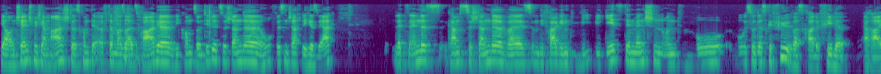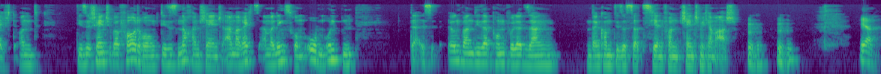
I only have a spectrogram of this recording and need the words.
Ja, und Change mich am Arsch, das kommt ja öfter mal so als Frage, wie kommt so ein Titel zustande, hochwissenschaftliches Werk letzten Endes kam es zustande, weil es um die Frage ging, wie, wie geht's den Menschen und wo, wo ist so das Gefühl, was gerade viele erreicht. Und diese Change-Überforderung, dieses noch ein Change, einmal rechts, einmal links rum, oben, unten, da ist irgendwann dieser Punkt, wo Leute sagen, und dann kommt dieses Satzchen von Change mich am Arsch. Mhm, mhm. Ja,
